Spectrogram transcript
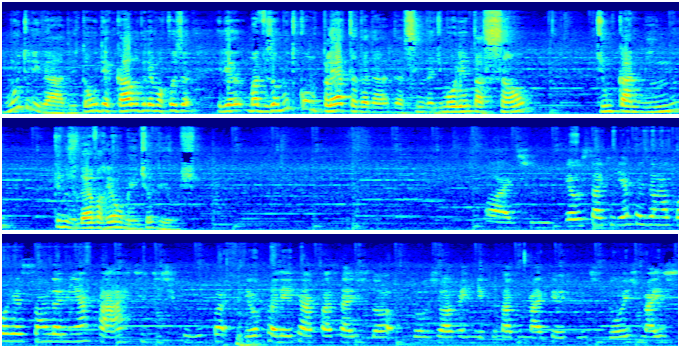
muito ligadas. Então, o decálogo é uma coisa, ele é uma visão muito completa da, da, assim, de uma orientação de um caminho que nos leva realmente a Deus. Ótimo. Eu só queria fazer uma correção da minha parte, desculpa. Eu falei que a passagem do, do jovem rico estava em Mateus 22, mas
